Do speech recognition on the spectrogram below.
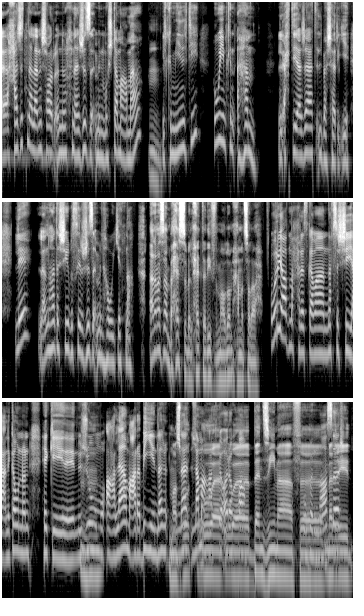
آه، حاجتنا لنشعر إنه نحن جزء من مجتمع ما. الكوميونتي هو يمكن أهم الاحتياجات البشرية. ليه؟ لأنه هذا الشيء بصير جزء من هويتنا. أنا مثلا بحس بالحتة دي في موضوع محمد صلاح. ورياض محرز كمان نفس الشيء يعني كونهم هيك نجوم. وأعلام عربيين ل- مظبوط. لمعت باوروبا وبنزيما في. مدريد.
